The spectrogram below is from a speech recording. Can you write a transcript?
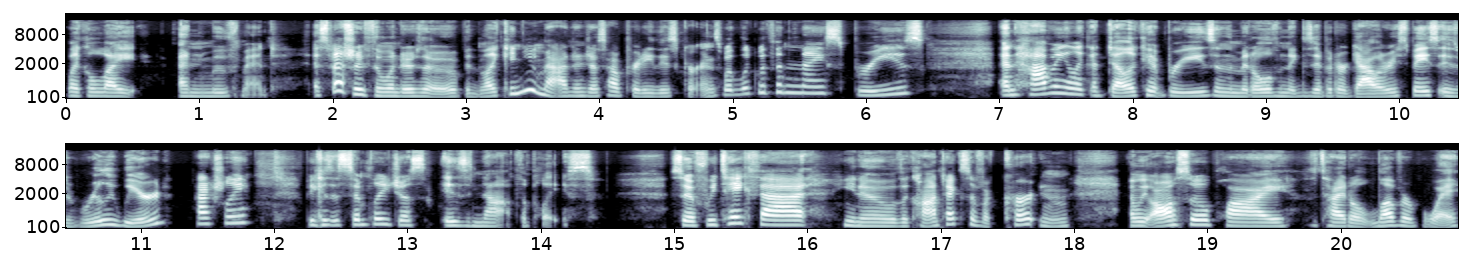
like a light and movement, especially if the windows are open. Like, can you imagine just how pretty these curtains would look with a nice breeze? And having like a delicate breeze in the middle of an exhibit or gallery space is really weird actually, because it simply just is not the place. So if we take that, you know, the context of a curtain, and we also apply the title Lover Boy,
